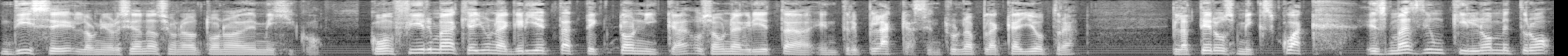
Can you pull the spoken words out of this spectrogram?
dice la Universidad Nacional Autónoma de México, confirma que hay una grieta tectónica, o sea, una grieta entre placas, entre una placa y otra, Plateros Mixcuac. Es más de un kilómetro,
